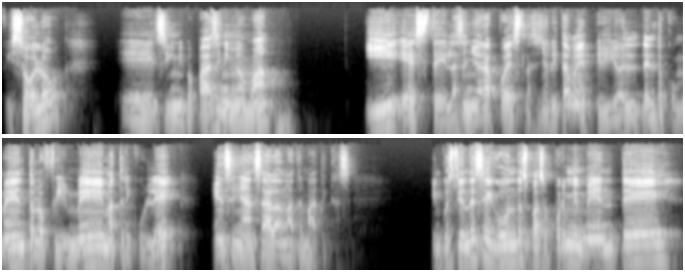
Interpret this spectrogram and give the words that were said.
fui solo, eh, sin mi papá, sin mi mamá, y este, la señora, pues, la señorita me pidió el, el documento, lo firmé, matriculé, enseñanza de las matemáticas. En cuestión de segundos pasó por mi mente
